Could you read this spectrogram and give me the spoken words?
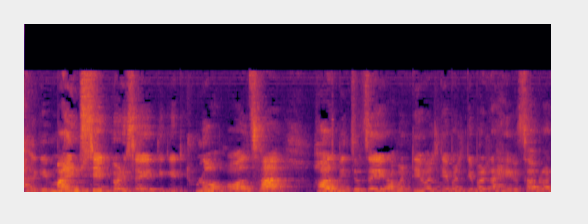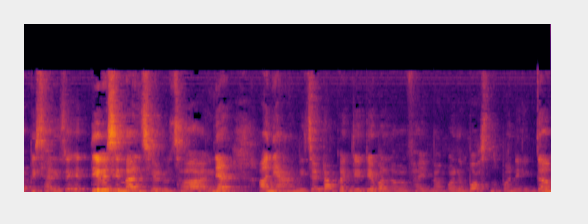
खालको माइन्ड सेट गरिसकेको थियो कि ठुलो हल छ। हलभित्र चाहिँ अब टेबल टेबल टेबल राखेको छ। र पछाडि चाहिँ यति बेसी मान्छेहरू छ होइन? अनि हामी चाहिँ टक्कै त्यो टेबल नम्बर फाइभमा गएर बस्नुपर्ने एकदम।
